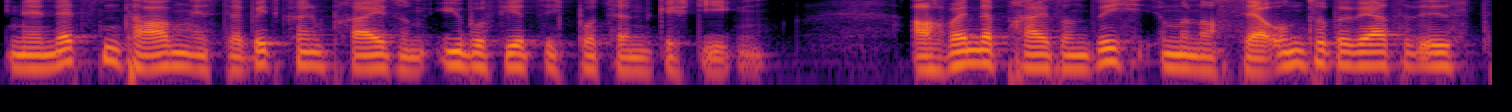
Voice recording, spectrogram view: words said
In den letzten Tagen ist der Bitcoin-Preis um über 40% gestiegen. Auch wenn der Preis an sich immer noch sehr unterbewertet ist,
